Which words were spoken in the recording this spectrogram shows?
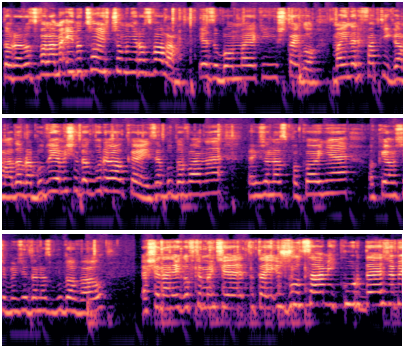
Dobra, rozwalamy, ej no co jest, czemu nie rozwalam? Jezu, bo on ma jakiegoś tego, miner fatiga dobra, budujemy się do góry, okej, zabudowane, także na spokojnie, okej, on się będzie do nas budował. Ja się na niego w tym momencie tutaj rzucam i kurde, żeby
